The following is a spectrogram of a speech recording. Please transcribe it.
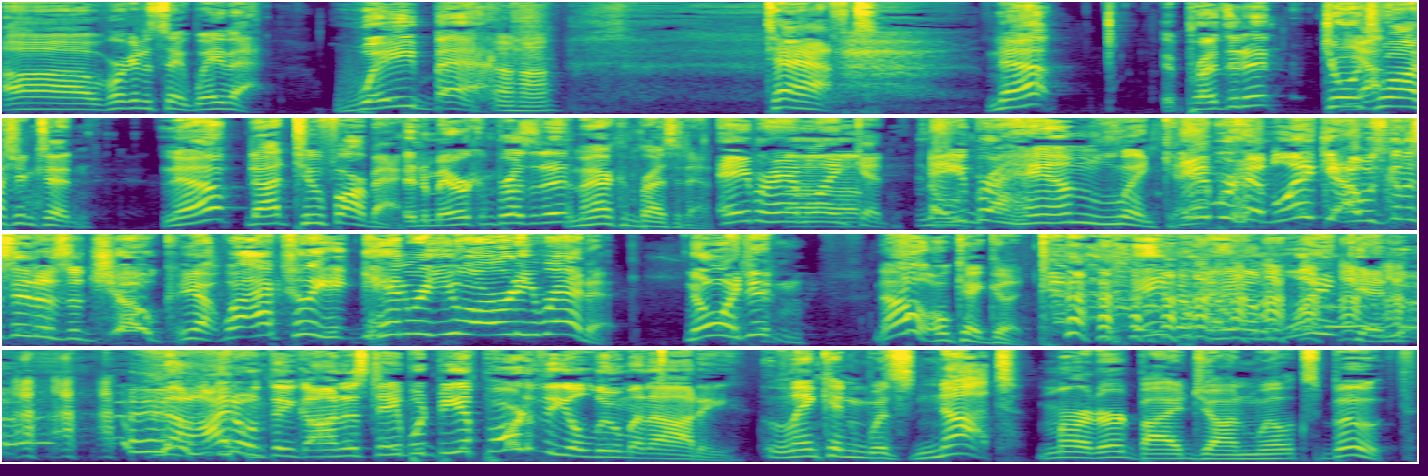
Uh, we're gonna say way back. Way back. Uh huh. Taft. Nope. President, George Yeah. Washington. Nope. Not too far back. an American president. American president. Abraham Lincoln. Abraham Lincoln. Abraham Lincoln. I was gonna say that as a joke. yeah. Well, actually, Henry, you already read it. No, I didn't. No. Okay. Good. Abraham Lincoln. No, I don't think Honest Abe would be a part of the Illuminati. Lincoln was not murdered by John Wilkes Booth.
